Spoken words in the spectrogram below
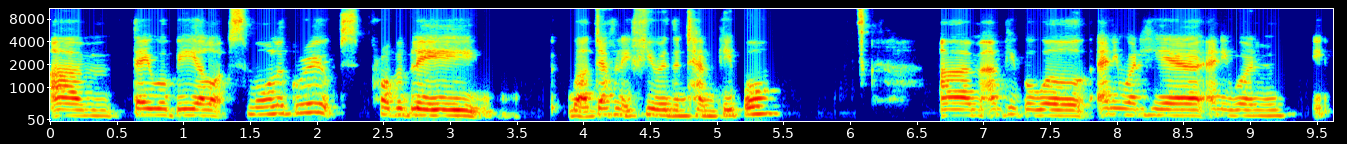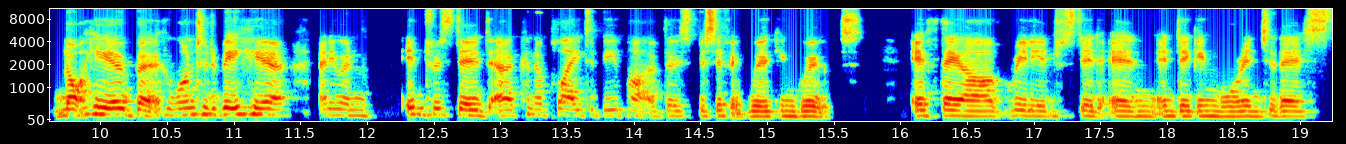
um, they will be a lot smaller groups, probably, well, definitely fewer than 10 people. Um, and people will, anyone here, anyone not here, but who wanted to be here, anyone interested uh, can apply to be part of those specific working groups if they are really interested in, in digging more into this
